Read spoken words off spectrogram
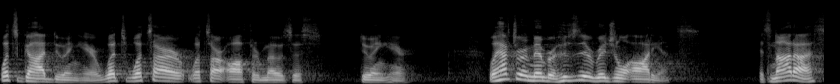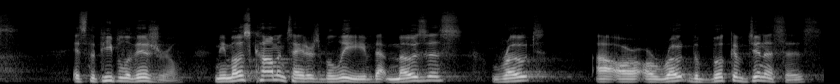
what's God doing here? What's, what's, our, what's our author, Moses, doing here? We have to remember who's the original audience. It's not us, it's the people of Israel. I mean, most commentators believe that Moses wrote uh, or, or wrote the book of Genesis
